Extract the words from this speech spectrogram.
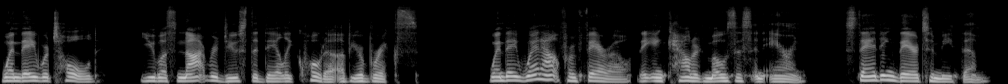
when they were told, You must not reduce the daily quota of your bricks. When they went out from Pharaoh, they encountered Moses and Aaron, standing there to meet them.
